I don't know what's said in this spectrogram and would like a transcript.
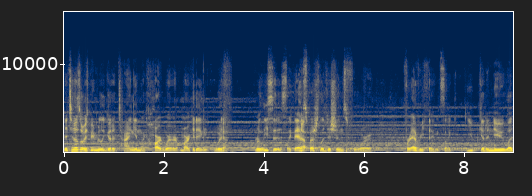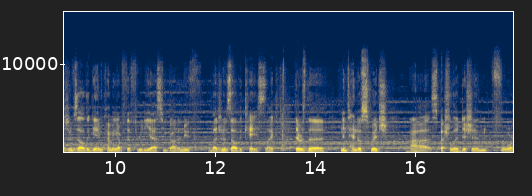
Nintendo's always been really good at tying in like hardware marketing with releases. Like they have Yeah. special editions for for everything. It's like you get a new Legend of Zelda game coming up for the 3DS. You got a new Legend of Zelda case. Like there was the Nintendo Switch uh, special edition for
